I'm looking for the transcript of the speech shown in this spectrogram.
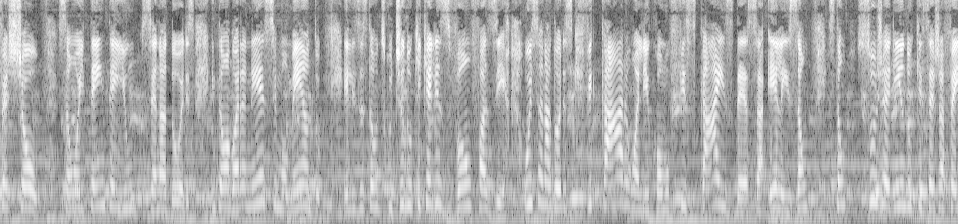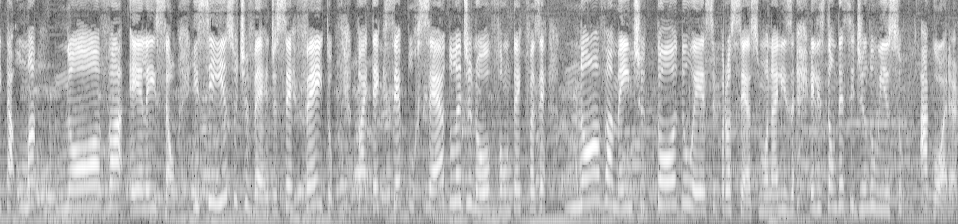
fechou. São 81 senadores. Então, agora, nesse momento, eles estão discutindo o que, que eles vão fazer. Os senadores que ficaram ali como fiscais dessa eleição estão sugerindo que seja feita uma nova nova eleição. E se isso tiver de ser feito, vai ter que ser por cédula de novo, vão ter que fazer novamente todo esse processo. Monalisa, eles estão decidindo isso agora.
